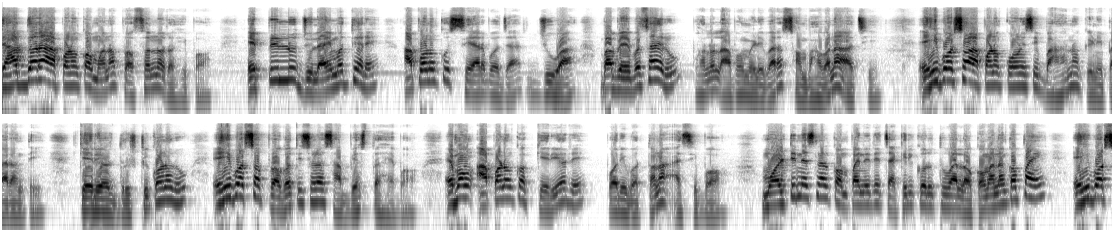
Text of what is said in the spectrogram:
ଯାହାଦ୍ୱାରା ଆପଣଙ୍କ ମନ ପ୍ରସନ୍ନ ରହିବ। ଏପ୍ରିଲରୁ ଜୁଲାଇ ମଧ୍ୟରେ ଆପଣଙ୍କୁ ସେୟାର ବଜାର ଜୁଆ ବା ବ୍ୟବସାୟରୁ ଭଲ ଲାଭ ମିଳିବାର ସମ୍ଭାବନା ଅଛି। ଏହି ବର୍ଷ ଆପଣ କୌଣସି ବାହନ କିଣିପାରନ୍ତି। କ୍ୟାରିୟର ଦୃଷ୍ଟିକୋଣରୁ ଏହି ବର୍ଷ ପ୍ରଗତିଶୀଳ ସାବ୍ୟସ୍ତ ହେବ ଏବଂ ଆପଣଙ୍କ କ୍ୟାରିୟରରେ ପରିବର୍ତ୍ତନ ଆସିବ। ମଲ୍ଟିନେସନାଲ କମ୍ପାନୀରେ ଚାକିରି କରୁଥିବା ଲୋକମାନଙ୍କ ପାଇଁ ଏହି ବର୍ଷ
